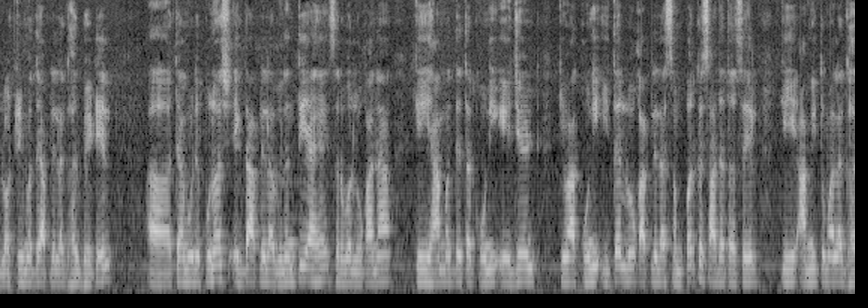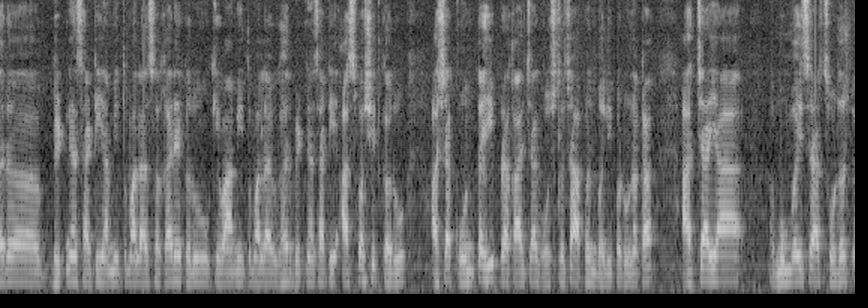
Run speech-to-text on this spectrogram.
लॉटरीमध्ये आपल्याला घर भेटेल. त्यामुळे पुन्हा एकदा आपल्याला विनंती आहे सर्व लोकांना की ह्यामध्ये तर कोणी एजंट किंवा कोणी इतर लोक आपल्याला संपर्क साधत असेल की आम्ही तुम्हाला घर भेटण्यासाठी आम्ही तुम्हाला सहकार्य करू किंवा आम्ही तुम्हाला घर भेटण्यासाठी आश्वासित करू अशा कोणत्याही प्रकारच्या गोष्टीचा आपण बली पडू नका. आजच्या या मुंबईचा सोडत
